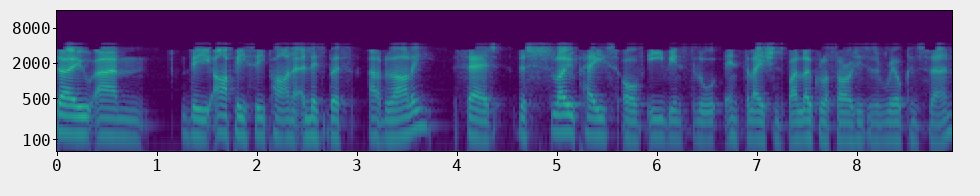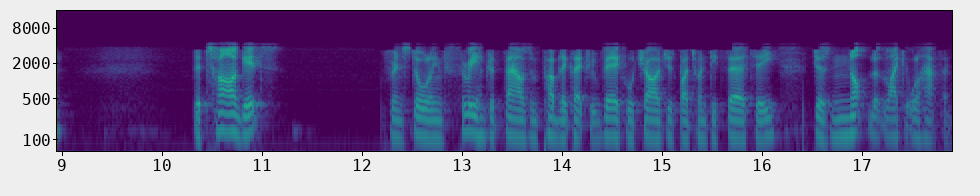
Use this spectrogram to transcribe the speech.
So um, the RPC partner Elizabeth Albalali said the slow pace of EV install- installations by local authorities is a real concern. The target for installing 300,000 public electric vehicle chargers by 2030 does not look like it will happen.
